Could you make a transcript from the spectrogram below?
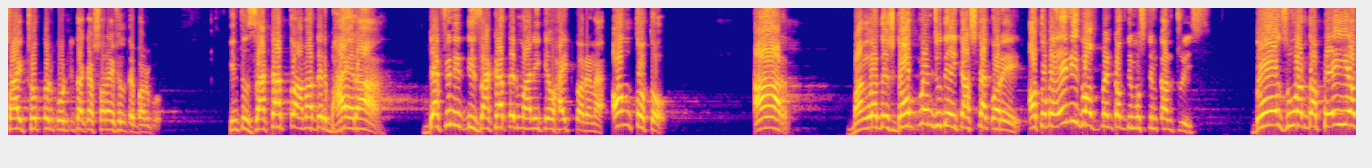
ষাট সত্তর কোটি টাকা সরাই ফেলতে পারব কিন্তু জাকাত তো আমাদের ভাইয়েরা ডেফিনেটলি জাকাতের মানি কেউ হাইট করে না অন্তত আর বাংলাদেশ গভর্নমেন্ট যদি এই কাজটা করে অথবা any government of the Muslim countries those who are the pay of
